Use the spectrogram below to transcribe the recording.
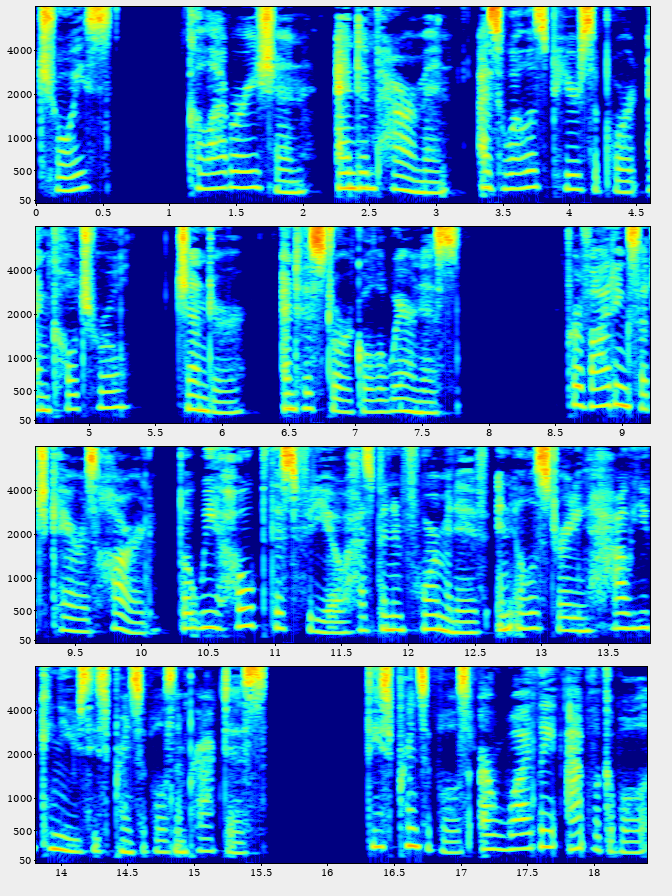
choice, collaboration, and empowerment, as well as peer support and cultural, gender, and historical awareness. Providing such care is hard, but we hope this video has been informative in illustrating how you can use these principles in practice. These principles are widely applicable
